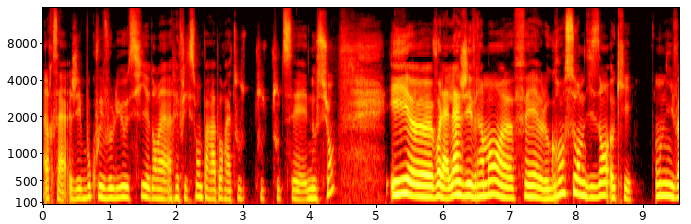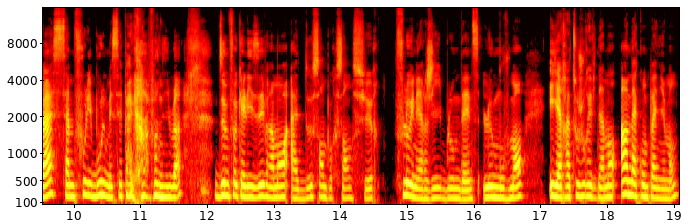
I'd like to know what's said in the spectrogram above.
alors que ça, j'ai beaucoup évolué aussi dans ma réflexion par rapport à toutes ces notions. Et voilà, là j'ai vraiment fait euh, le grand saut en me disant, ok, on y va, ça me fout les boules, mais c'est pas grave, on y va, de me focaliser vraiment à 200% sur Flow Energy, Bloom Dance, le mouvement, et il y aura toujours évidemment un accompagnement.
